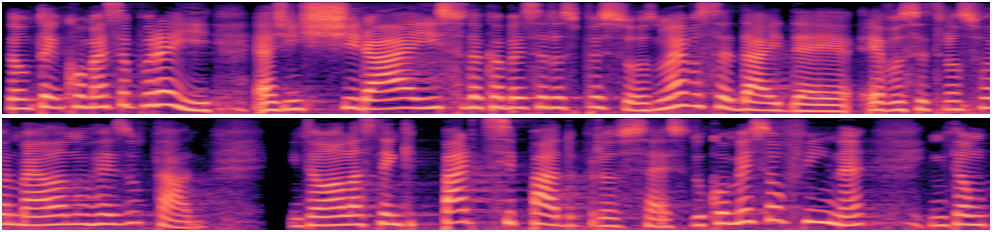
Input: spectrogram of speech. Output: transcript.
Então tem, começa por aí. É a gente tirar isso da cabeça das pessoas. Não é você dar a ideia, é você transformar ela num resultado. Então elas têm que participar do processo, do começo ao fim, né? Então,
